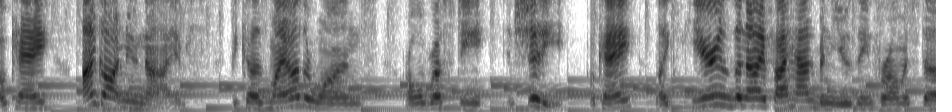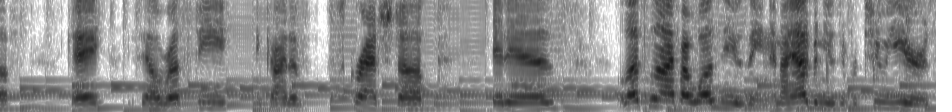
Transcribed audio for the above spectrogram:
okay, I got new knives because my other ones are all rusty and shitty, okay? Like, here's the knife I had been using for all my stuff, okay? You see how rusty and kind of scratched up it is? Well, that's the knife I was using, and I had been using for two years.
